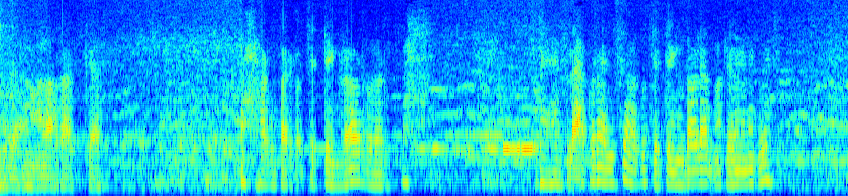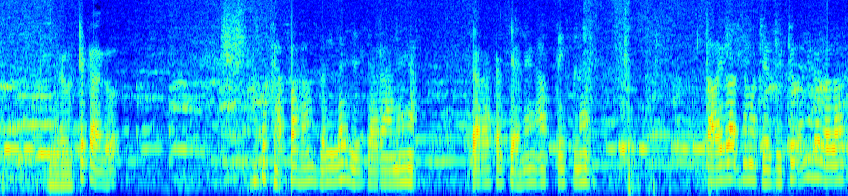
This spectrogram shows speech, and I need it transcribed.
olahraga aku bar kok jeding loror nah aku rasa aku jeding toilet model ini kuwi. Ya udah aku aku gak paham belas ya caranya cara kerjanya yang aktif nih toilet sama model duduk ini kalau lor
